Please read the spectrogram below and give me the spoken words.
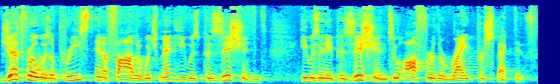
Jethro was a priest and a father, which meant he was positioned, he was in a position to offer the right perspective.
